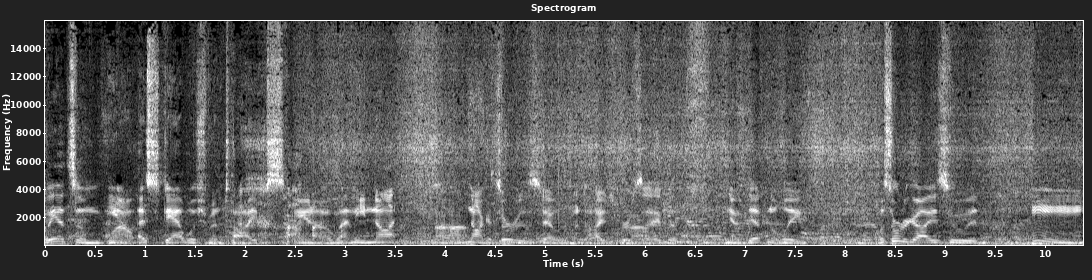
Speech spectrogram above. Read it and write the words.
we had some, you know, establishment types. you know, I mean, not not conservative establishment types per se, but you know, definitely the sort of guys who would, hmm,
